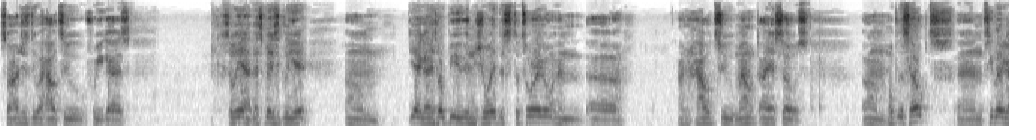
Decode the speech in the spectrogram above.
So I'll just do a how-to for you guys. So yeah, that's basically it. Um, yeah, guys, hope you enjoyed this tutorial and. Uh, on how to mount ISOs. Um, hope this helped, and see you later.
